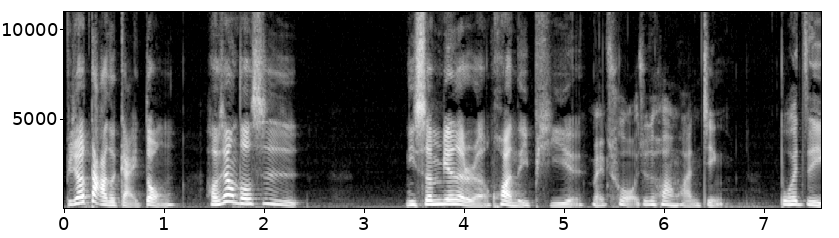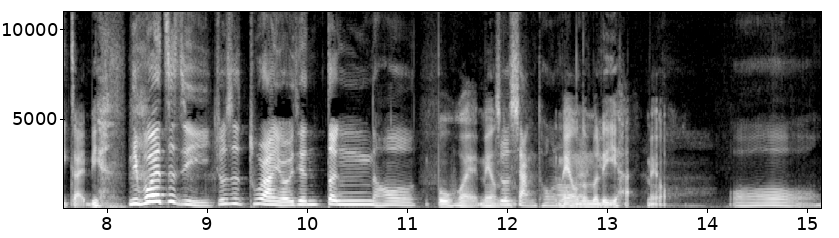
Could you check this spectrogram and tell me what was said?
比较大的改动，好像都是你身边的人换了一批耶。没错，就是换环境，不会自己改变，你不会自己就是突然有一天灯，然后不会，没有就想通，没有那么厉害，没有，哦，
